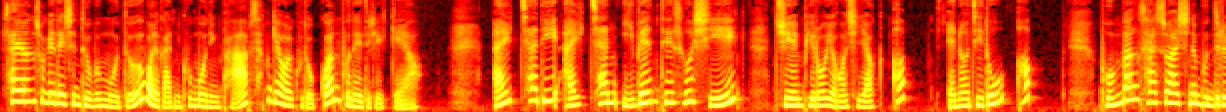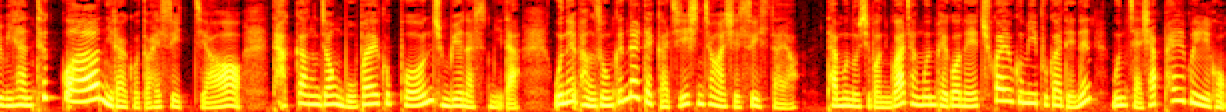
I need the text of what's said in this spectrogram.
사연 소개되신 두 분 모두 월간 굿모닝 팝스 3개월 구독권 보내드릴게요. 알차디 알찬 이벤트 소식, GMP로 영어 실력 up, 에너지도 up, 본방 사수하시는 분들을 위한 특권이라고도 할 수 있죠. 닭강정 모바일 쿠폰 준비해 놨습니다. 오늘 방송 끝날 때까지 신청하실 수 있어요. 단문 50원과 장문 100원의 추가 요금이 부과되는 문자 샵 8910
